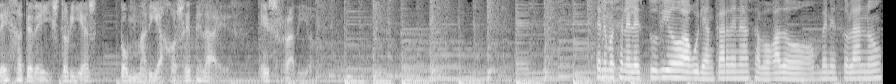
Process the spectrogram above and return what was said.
Déjate de historias con María José Peláez. Es radio. Tenemos en el estudio a William Cárdenas, abogado venezolano,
